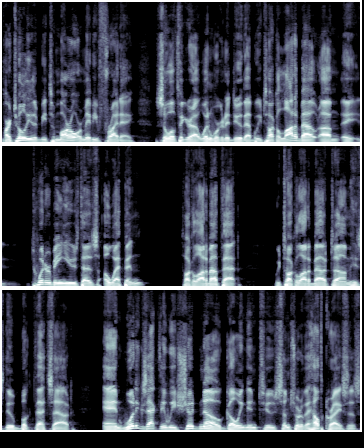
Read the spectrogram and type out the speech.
Part two will either be tomorrow or maybe Friday. So we'll figure out when we're going to do that. But we talk a lot about um, Twitter being used as a weapon. Talk a lot about that. We talk a lot about um, his new book that's out and what exactly we should know going into some sort of a health crisis.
